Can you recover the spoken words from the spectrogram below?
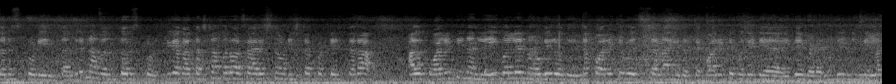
ತರಿಸ್ಕೊಡಿ ಅಂತಂದರೆ ನಾವು ಅಲ್ಲಿ ತರಿಸ್ಕೊಡ್ತೀವಿ. ಆಗ ಕಸ್ಟಮರು ಆ ಸ್ಯಾರೀಸ್ ನೋಡಿ ಇಷ್ಟಪಟ್ಟಿರ್ತಾರ, ಅದು ಕ್ವಾಲಿಟಿ ನಾನು ಲೈವಲ್ಲೇ ನೋಡಿರೋದ್ರಿಂದ ಕ್ವಾಲಿಟಿ ವೈಸ್ ಚೆನ್ನಾಗಿರುತ್ತೆ. ಕ್ವಾಲಿಟಿ ಬಗ್ಗೆ ಇದೇ ಬೇಡ. ನೋಡಿ, ನಿಮಗೆಲ್ಲ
